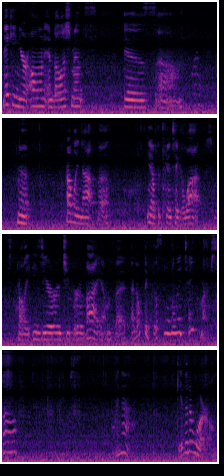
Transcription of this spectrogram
making your own embellishments is um, probably not the, you know, if it's going to take a lot, it's probably easier and cheaper to buy them. But I don't think this will really take much. So why not? Give it a whirl.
